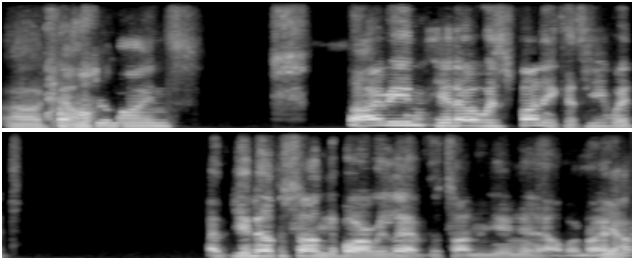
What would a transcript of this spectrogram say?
uh counter lines? I mean, you know, it was funny because he would uh, you know the song The More We Live that's on the Union album, right? Yeah.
